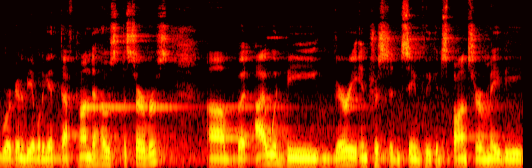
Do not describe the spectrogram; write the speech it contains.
we're going to be able to get DEF CON to host the servers. Uh, But I would be very interested in seeing if we could sponsor maybe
